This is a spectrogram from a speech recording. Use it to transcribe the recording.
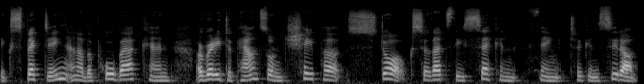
expecting another pullback and are ready to pounce on cheaper stocks. So that's the second thing to consider.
